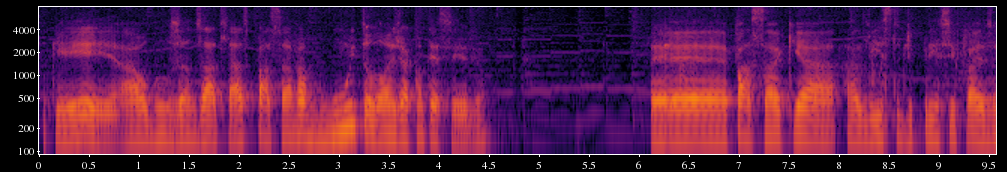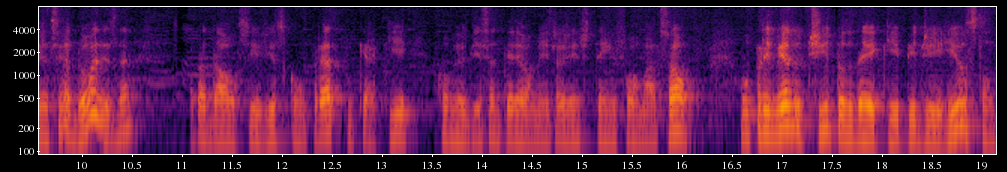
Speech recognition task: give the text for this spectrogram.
porque há alguns anos atrás passava muito longe de acontecer, viu? É, passar aqui a, a lista de principais vencedores, né? Para dar o serviço completo, porque aqui, como eu disse anteriormente, a gente tem informação. O primeiro título da equipe de Houston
